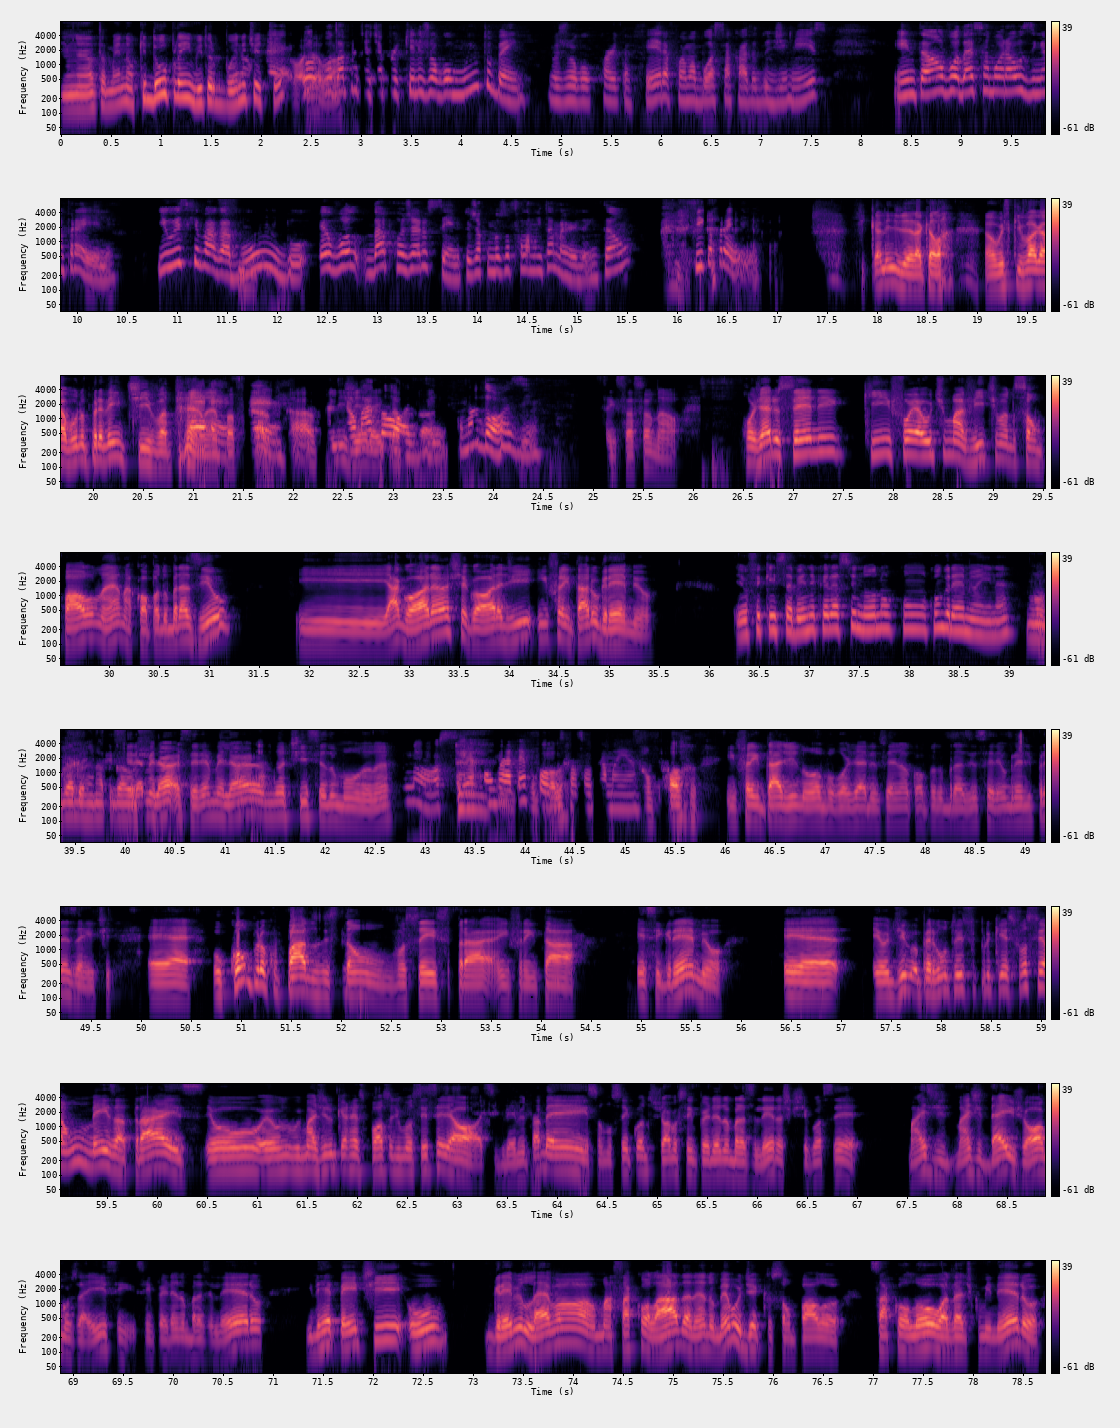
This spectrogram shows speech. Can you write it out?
Não, também não. Que dupla, hein? Vitor Bueno e Tietchan. Olha Vou, vou dar pro Tietchan porque ele jogou muito bem no jogo quarta-feira. Foi uma boa sacada do Diniz. Então eu vou dar essa moralzinha pra ele. E o Whisky Vagabundo, eu vou dar pro Rogério Senna, porque já começou a falar muita merda. Então, fica pra ele. Fica ligeiro, aquela. É um uísque vagabundo preventivo até, É, né? Pra ficar, é. ficar É ligeiro uma aí pra próxima. dose. Uma dose. Sensacional. Rogério Ceni, que foi a última vítima do São Paulo, né, na Copa do Brasil. E agora chegou a hora de enfrentar o Grêmio. Eu fiquei sabendo que ele assinou no, com, com o Grêmio aí, né? No lugar do Renato Gaúcho. Seria a melhor, seria a melhor notícia do mundo, né? Nossa, ia comprar até Paulo- pra soltar amanhã. São Paulo enfrentar de novo o Rogério Ceni na Copa do Brasil seria um grande presente. É, o quão preocupados estão vocês para enfrentar esse Grêmio? É, eu digo, eu pergunto isso porque se fosse há um mês atrás, eu, eu imagino que a resposta de vocês seria: ó, esse Grêmio tá bem, são não sei quantos jogos sem perder no Brasileiro, acho que chegou a ser mais de, mais de 10 jogos aí sem, sem perder no Brasileiro, e de repente o Grêmio leva uma sacolada, né? No mesmo dia que o São Paulo sacolou o Atlético Mineiro,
